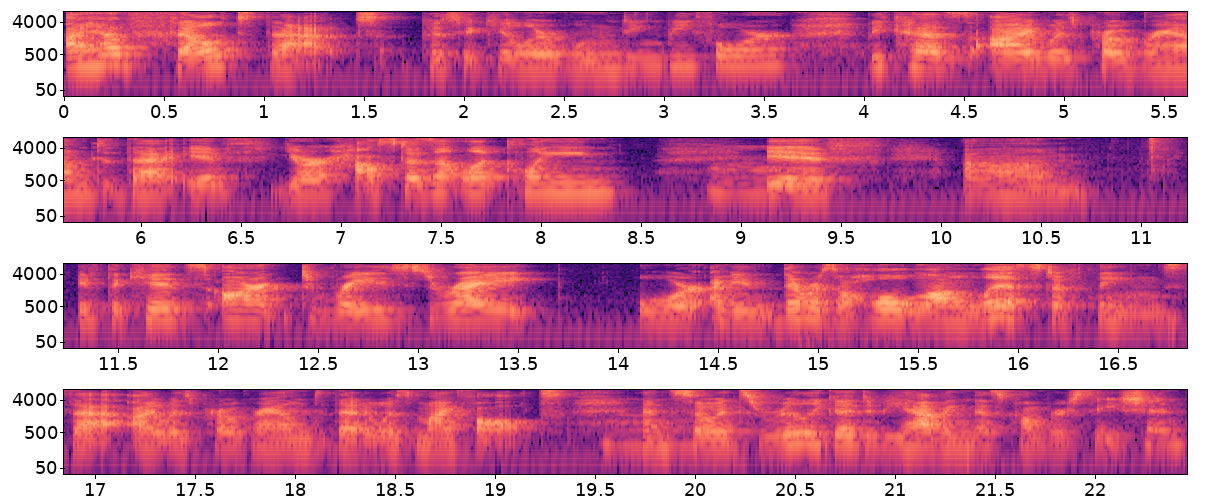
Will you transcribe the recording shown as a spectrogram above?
I have felt that particular wounding before because I was programmed that if your house doesn't look clean, Mm. if um, if the kids aren't raised right, or I mean, there was a whole long list of things that I was programmed that it was my fault. And so it's really good to be having this conversation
